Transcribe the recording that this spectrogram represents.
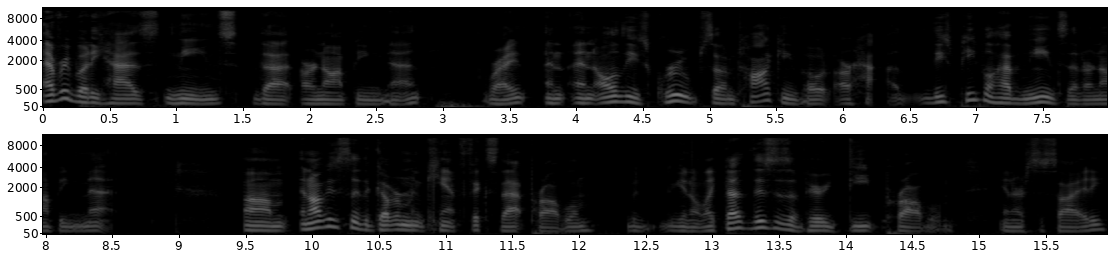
everybody has needs that are not being met right? And and all these groups that i'm talking about are ha- these people have needs that are not being met. Um, and obviously the government can't fix that problem you know like that this is a very deep problem in our society.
